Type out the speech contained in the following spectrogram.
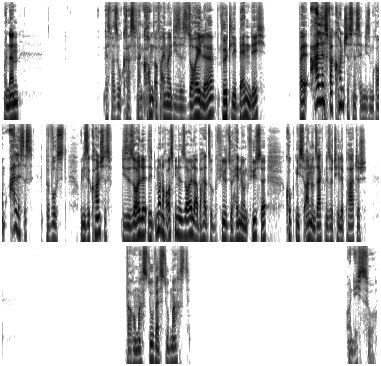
Und dann, das war so krass, dann kommt auf einmal diese Säule, wird lebendig, weil alles war Consciousness in diesem Raum, alles ist bewusst. Und diese Conscious, diese Säule sieht immer noch aus wie eine Säule, aber hat so gefühlt so Hände und Füße, guckt mich so an und sagt mir so telepathisch, warum machst du, was du machst? Und ich so,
